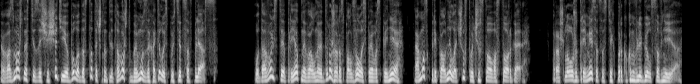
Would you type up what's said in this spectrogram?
Возможности защищать её было достаточно для того, чтобы ему захотелось спуститься в пляс. Удовольствие приятной волной дрожи расползалось по его спине, а мозг переполняло чувство чистого восторга. Прошло уже три месяца с тех пор, как он влюбился в неё.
